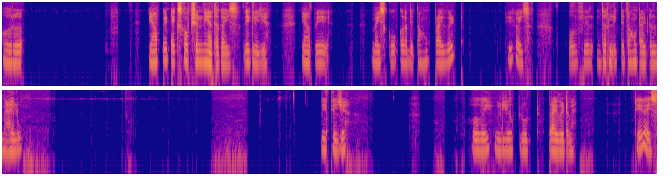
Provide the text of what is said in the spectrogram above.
और यहाँ पे टैक्स का ऑप्शन नहीं आता गाइस देख लीजिए। यहाँ पे मैं इसको कर देता हूँ प्राइवेट ठीक है इस और फिर इधर लिख देता हूँ टाइटल में हेलो देख लीजिए। हो गई वीडियो अपलोड प्राइवेट में। ठीक है इस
